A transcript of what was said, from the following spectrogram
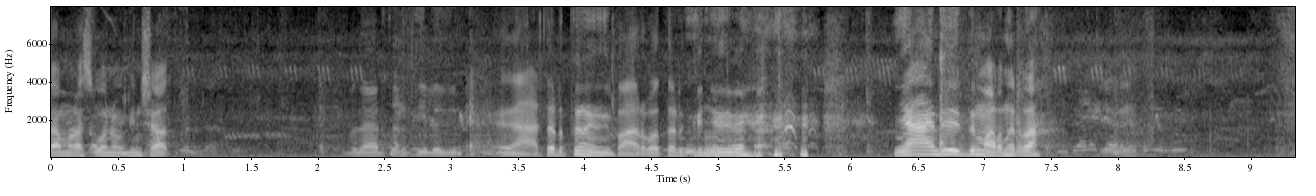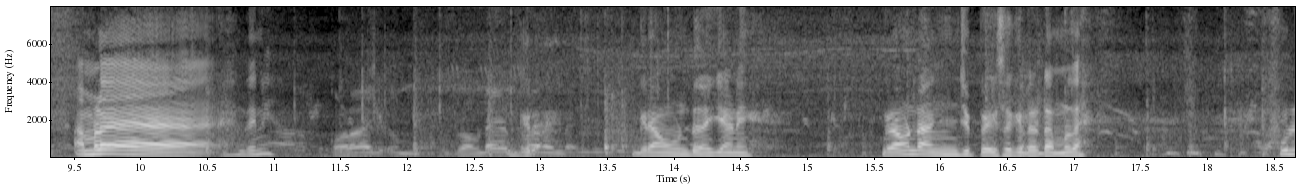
നമ്മളെ സോനു ബിൻഷാദ് നേരത്തെ എടുത്തില്ലേ ഇത്? നേരത്തെ എടുത്ത് പാർവത്തെടുക്കുന്നതിന് ഞാൻ ഇത് മറന്നിട്ടാ നമ്മളെ ഇതിന് ഗ്രൗണ്ട് ഗ്രൗണ്ട് നോക്കിയാണ്. ഗ്രൗണ്ട് അഞ്ച് പേഴ്സൊക്കെ ഇല്ലട്ടെ നമ്മളെ ഫുൾ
